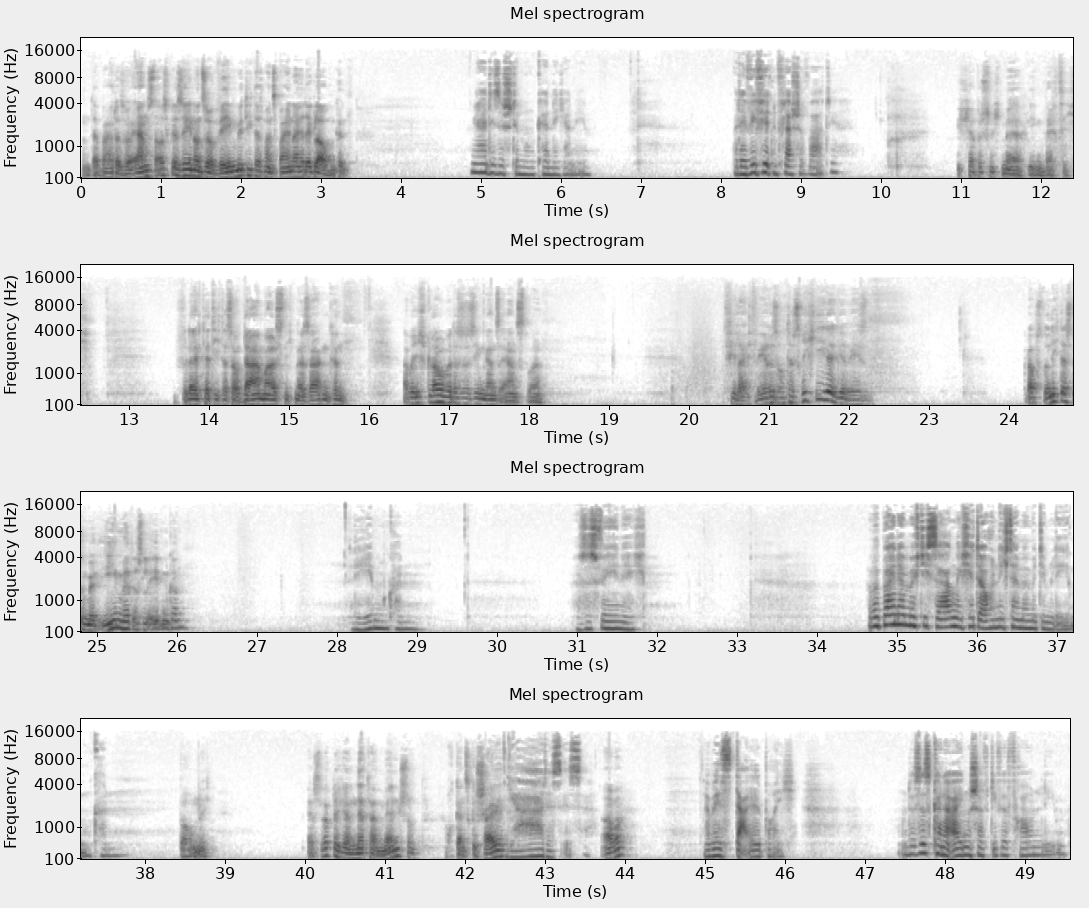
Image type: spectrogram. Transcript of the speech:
Und dabei hat er so ernst ausgesehen und so wehmütig, dass man es beinahe hätte glauben können. Ja, diese Stimmung kenne ich an ihm. Bei der wievielten Flasche wart ihr? Ich habe es nicht mehr gegenwärtig. Vielleicht hätte ich das auch damals nicht mehr sagen können. Aber ich glaube, dass es ihm ganz ernst war. Vielleicht wäre es auch das Richtige gewesen. Glaubst du nicht, dass du mit ihm hättest leben können? Leben können. Das ist wenig. Aber beinahe möchte ich sagen, ich hätte auch nicht einmal mit ihm leben können. Warum nicht? Er ist wirklich ein netter Mensch und auch ganz gescheit. Ja, das ist er. Aber? Aber er ist dalbrig. Und das ist keine Eigenschaft, die wir Frauen lieben.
